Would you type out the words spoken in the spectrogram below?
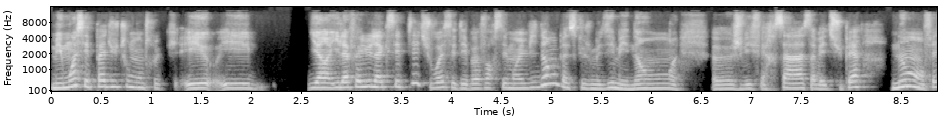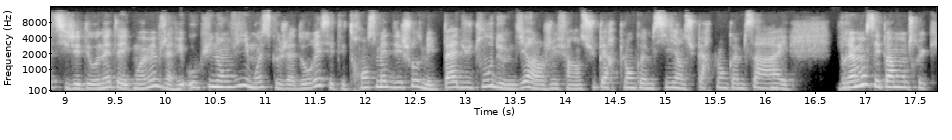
Mais moi, c'est pas du tout mon truc. Et, et il a, fallu l'accepter, tu vois, c'était pas forcément évident parce que je me disais, mais non, euh, je vais faire ça, ça va être super. Non, en fait, si j'étais honnête avec moi-même, j'avais aucune envie. Moi, ce que j'adorais, c'était transmettre des choses, mais pas du tout de me dire, alors je vais faire un super plan comme ci, un super plan comme ça. Et vraiment, c'est pas mon truc.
